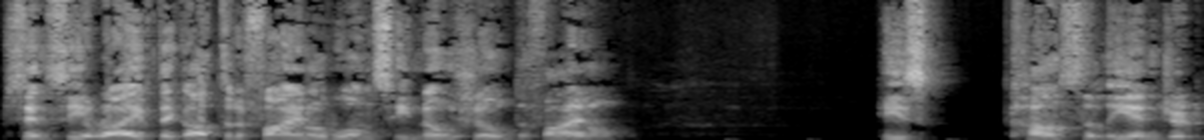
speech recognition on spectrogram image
since he arrived. They got to the final once. He no showed the final. He's constantly injured.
